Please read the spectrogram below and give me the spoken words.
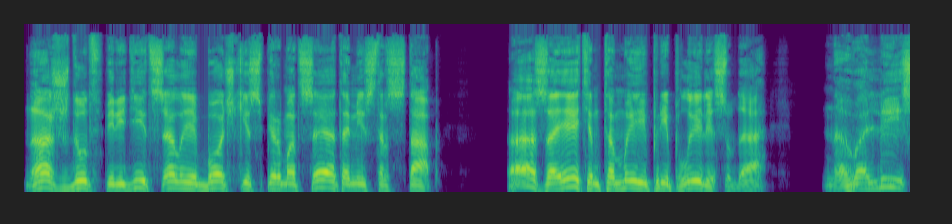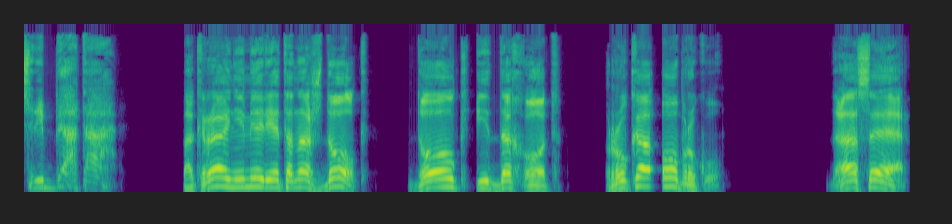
Нас ждут впереди целые бочки спермацета, мистер Стаб. А за этим-то мы и приплыли сюда. Навались, ребята! По крайней мере, это наш долг. Долг и доход. Рука об руку. Да, сэр.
